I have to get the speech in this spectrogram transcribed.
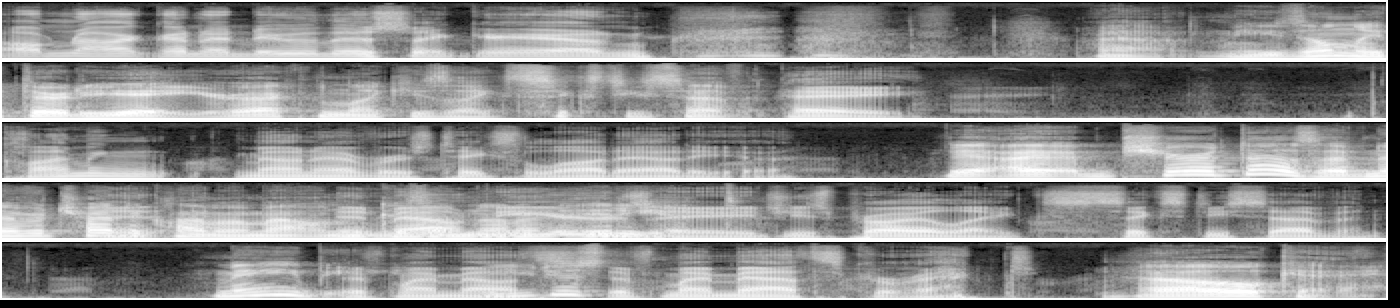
I'm not gonna do this again. uh, he's only 38. You're acting like he's like 67. Hey, climbing Mount Everest takes a lot out of you. Yeah, I, I'm sure it does. I've never tried to climb a mountain In because I'm not an idiot. age, he's probably like 67, Maybe. if my just- if my math's correct. Oh, okay.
